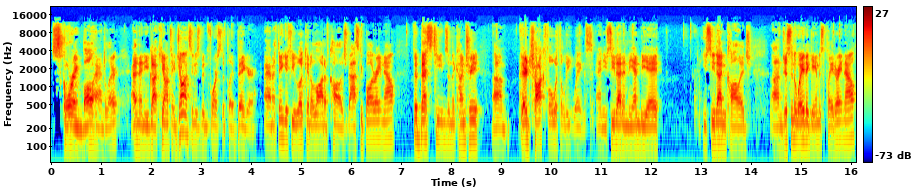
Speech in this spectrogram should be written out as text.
scoring ball handler. And then you've got Keyontae Johnson, who's been forced to play bigger. And I think if you look at a lot of college basketball right now, the best teams in the country, um, they're chock full with elite wings. And you see that in the NBA, you see that in college. Um, just in the way the game is played right now,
